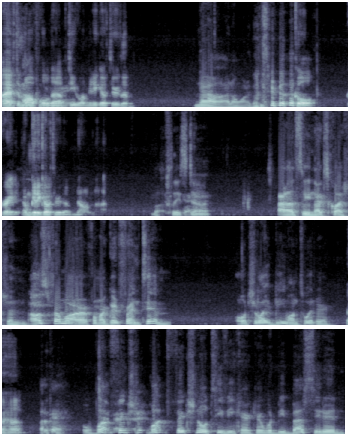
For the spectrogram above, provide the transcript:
I have them all pulled California, up. Do you want me to go through them? No, I don't want to go through. that. Cool. Great. I'm going to go through them. No, I'm not. But, Please okay. don't. All right, let's see. Next question. Oh, it's from our from our good friend Tim, Ultralight Beam on Twitter. Uh huh. Okay, what fiction what fictional TV character would be best suited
